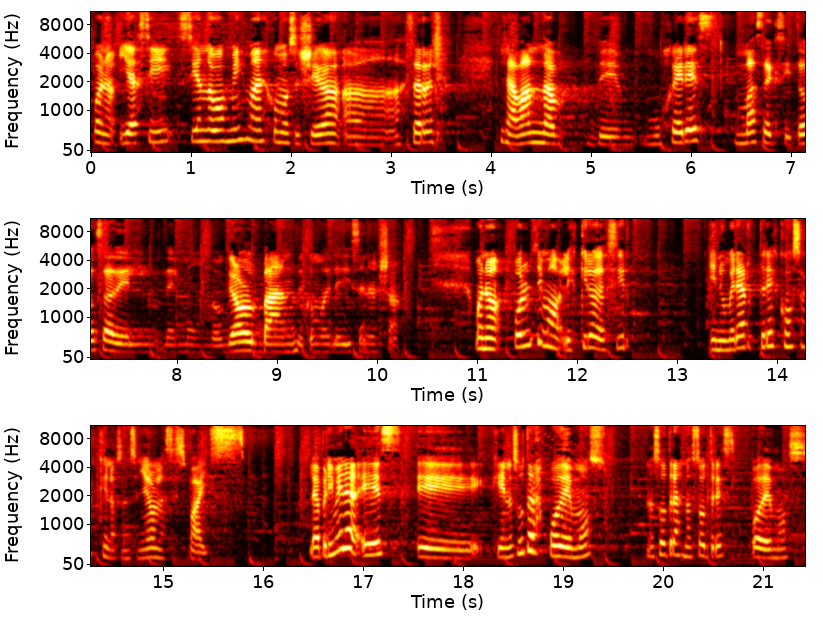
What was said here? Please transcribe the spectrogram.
Bueno, y así, siendo vos misma, es como se llega a hacer la banda de mujeres más exitosa del, del mundo. Girl band, como le dicen allá. Bueno, por último, les quiero decir, enumerar tres cosas que nos enseñaron las Spice. La primera es eh, que nosotras podemos, nosotras, nosotres podemos.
